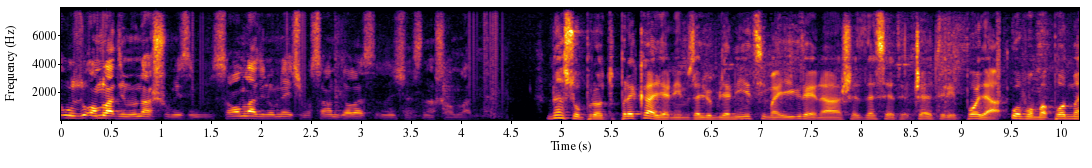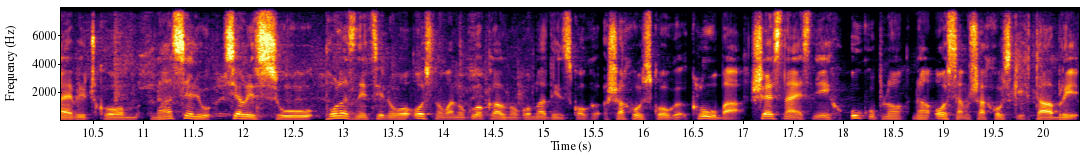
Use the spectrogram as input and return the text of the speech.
uz omladinu našu, mislim, sa omladinom nećemo sami dolaziti, znači nas naša omladina. Nasuprot prekaljenim zaljubljenicima igre na 64 polja u ovom podmajevičkom naselju sjeli su polaznici novo osnovanog lokalnog omladinskog šahovskog kluba, 16 njih ukupno na 8 šahovskih tabli.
